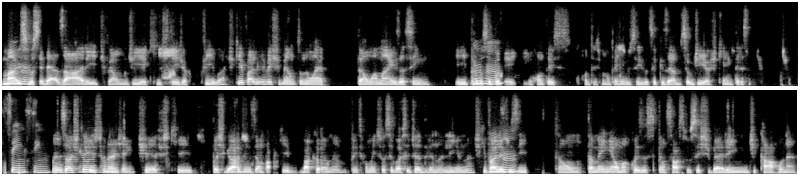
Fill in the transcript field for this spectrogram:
Mas uhum. se você der azar e tiver um dia que esteja com fila, acho que vale o investimento, não é tão a mais assim. E para uhum. você poder ir em quantas, quantas montanhas você quiser do seu dia, acho que é interessante. Sim, sim. Mas eu acho que é isso, né, gente? Acho que Busch Gardens é um parque bacana, principalmente se você gosta de adrenalina. Acho que vale uhum. a visita. Então, também é uma coisa a se pensar se vocês estiverem de carro, né?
